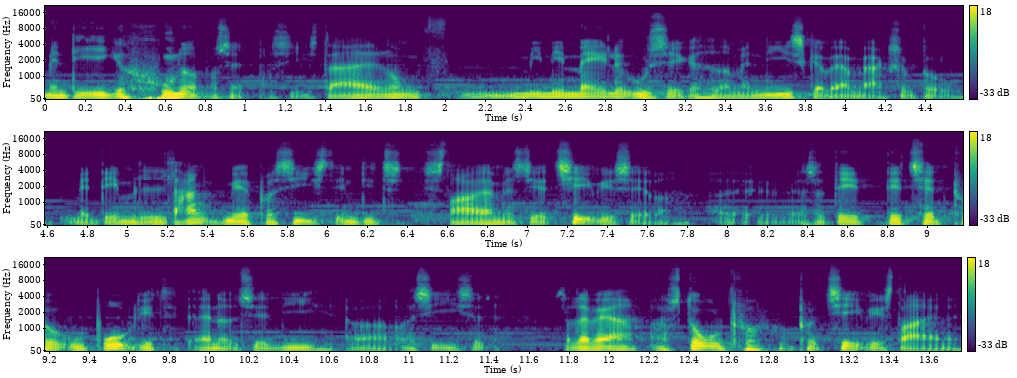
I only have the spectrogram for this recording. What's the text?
men det er ikke 100% præcist. Der er nogle minimale usikkerheder, man lige skal være opmærksom på, men det er langt mere præcist end de streger, man ser tv-sætter. Øh, altså det, det er tæt på ubrugeligt, er jeg nødt til lige at, at sige. Så, så lad være at stole på, på tv-stregerne.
